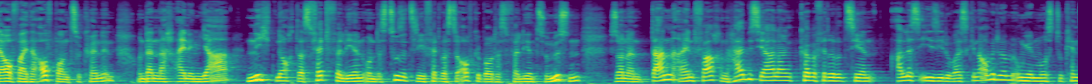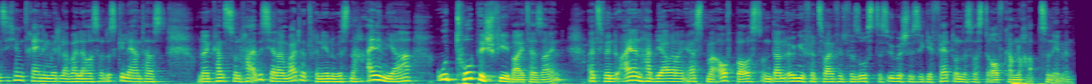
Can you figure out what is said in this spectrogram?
darauf weiter aufbauen zu können und dann nach einem Jahr nicht noch das Fett verlieren und das zusätzliche Fett, was du aufgebaut hast, verlieren zu müssen, sondern dann einfach ein halbes Jahr lang Körperfett reduzieren, alles easy, du weißt genau, wie du damit umgehen musst, du kennst dich im Training mittlerweile aus, weil du es gelernt hast. Und dann kannst du ein halbes Jahr lang weiter trainieren und wirst nach einem Jahr utopisch viel weiter sein, als wenn du eineinhalb Jahre lang erstmal aufbaust und dann irgendwie verzweifelt versuchst, das überschüssige Fett und das, was drauf kam, noch abzunehmen.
